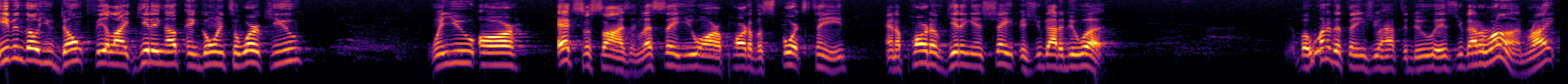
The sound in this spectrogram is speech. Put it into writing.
even though you don't feel like getting up and going to work, you, when you are exercising, let's say you are a part of a sports team, and a part of getting in shape is you got to do what? But one of the things you have to do is you got to run, right?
